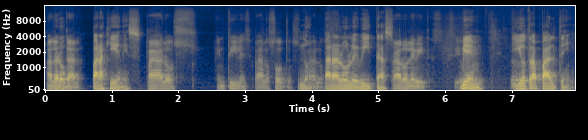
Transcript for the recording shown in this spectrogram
al Pero, altar. ¿para quiénes? Para los gentiles, para los otros. No, para los, para los levitas. para los levitas. Sí. Bien, y otra parte,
